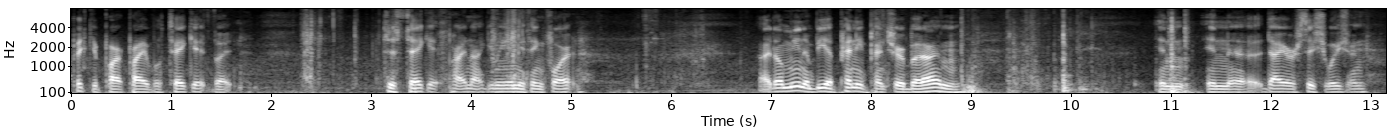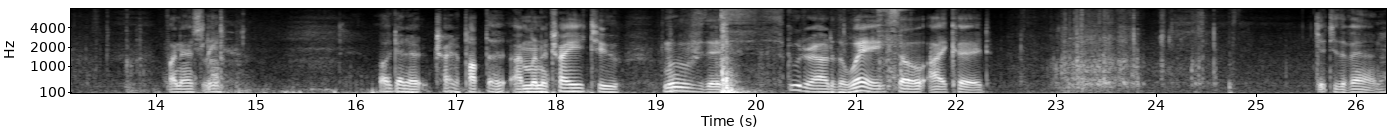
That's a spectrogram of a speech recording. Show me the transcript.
pick your part probably will take it, but just take it. Probably not give me anything for it. I don't mean to be a penny pincher, but I'm in in a dire situation financially. Well, I gotta try to pop the. I'm gonna try to move this scooter out of the way so I could get to the van.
